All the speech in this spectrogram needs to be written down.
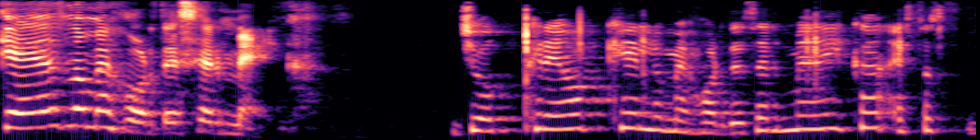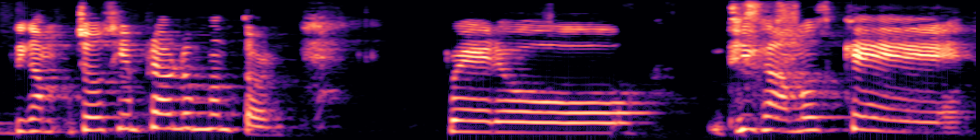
¿Qué es lo mejor de ser médica? Yo creo que lo mejor de ser médica, esto digamos, yo siempre hablo un montón, pero digamos que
